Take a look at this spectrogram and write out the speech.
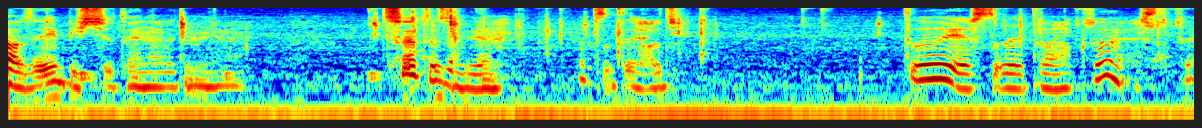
O, zajebiście tutaj nawet nie ma. Co ja tu zrobiłem? O co tutaj chodzi? Tu jest tutaj tak, tu jest tutaj.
